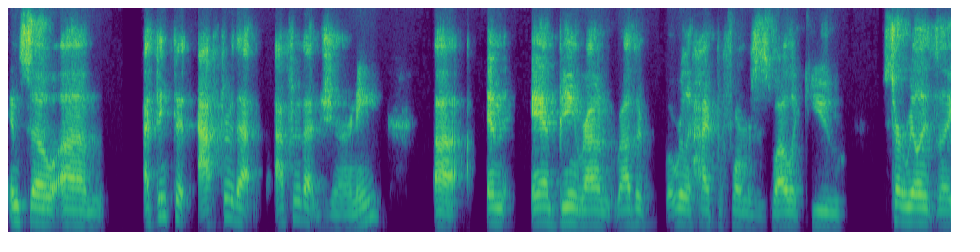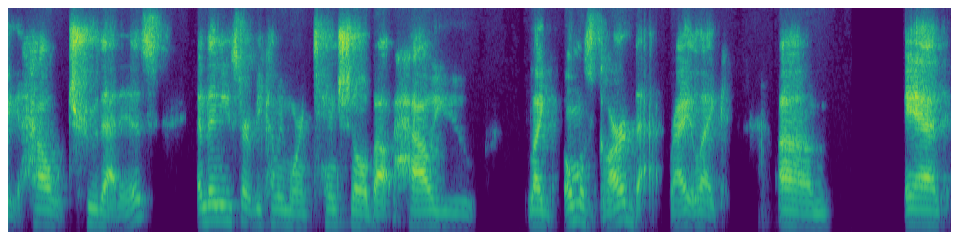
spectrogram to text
And so um, I think that after that, after that journey, uh, and and being around rather really high performers as well, like you start realizing like how true that is and then you start becoming more intentional about how you like almost guard that right like um and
